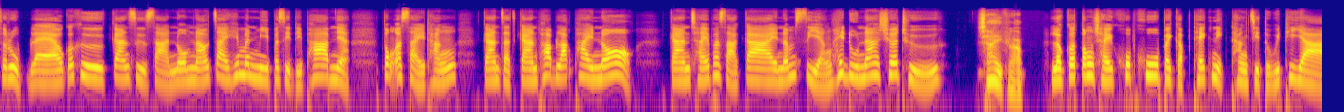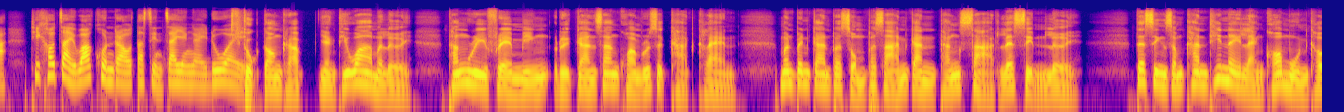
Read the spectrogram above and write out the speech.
สรุปแล้วก็คือการสื่อสารโน้มน้าวใจให้มันมีประสิทธิภาพเนี่ยต้องอาศัยทั้งการจัดการภาพลักษณ์ภายนอก การใช้ภาษากายน้ำเสียงให้ดูน่าเชื่อถือ ใช่ครับ แล้วก็ต้องใช้ควบคู่ไปกับเทคนิคทางจิตวิทยา ที่เข้าใจว่าคนเราตัดสินใจยังไงด้วย ถูกต้องครับ อย่างที่ว่ามาเลย ทั้ง reframing หรือการสร้างความรู้สึกขาดแคลน มันเป็นการผสมผสานกันทั้งศาสตร์และศิลป์เลย แต่สิ่งสำคัญที่ในแหล่งข้อมูลเขา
